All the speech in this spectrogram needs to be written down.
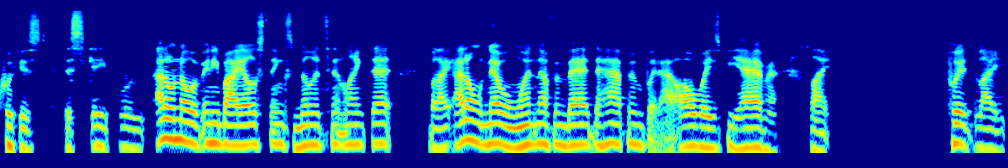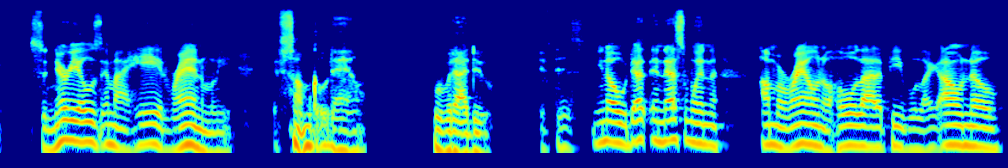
quickest escape route? I don't know if anybody else thinks militant like that, but like I don't never want nothing bad to happen, but I always be having like put like scenarios in my head randomly. If something go down, what would I do? If this, you know, that and that's when I'm around a whole lot of people. Like I don't know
